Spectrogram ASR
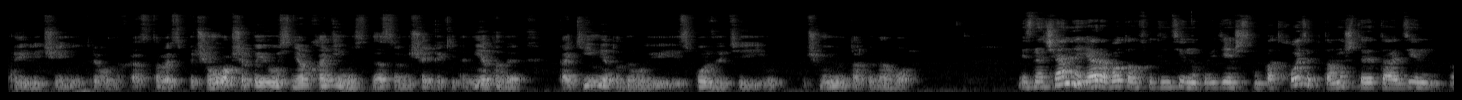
при лечении тревожных расстройств. Почему вообще появилась необходимость да, совмещать какие-то методы? Какие методы вы используете и почему именно такой набор? Изначально я работала в когнитивно-поведенческом подходе, потому что это один э,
